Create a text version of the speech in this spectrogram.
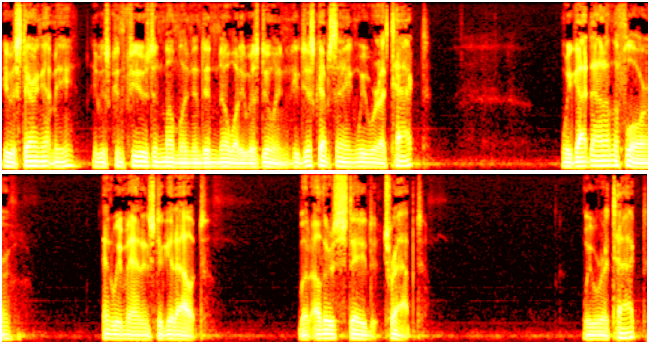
He was staring at me. He was confused and mumbling and didn't know what he was doing. He just kept saying, We were attacked. We got down on the floor and we managed to get out, but others stayed trapped. We were attacked.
